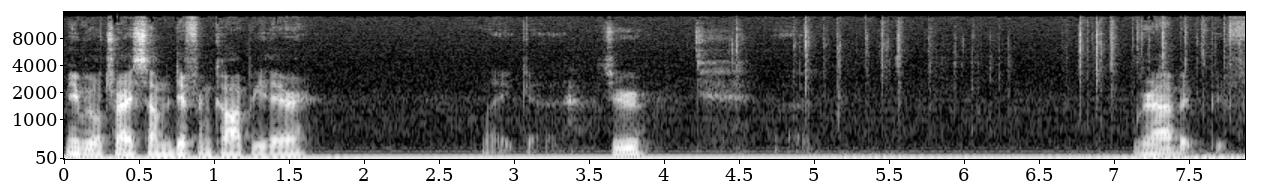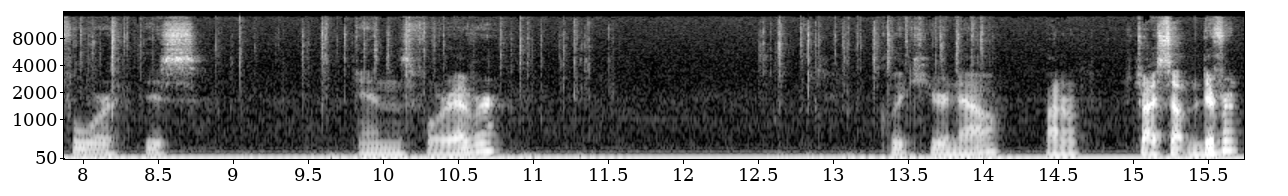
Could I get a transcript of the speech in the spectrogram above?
Maybe we'll try some different copy there. Like, uh, Drew, uh, grab it before this ends forever. Click here now. I don't know, try something different.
